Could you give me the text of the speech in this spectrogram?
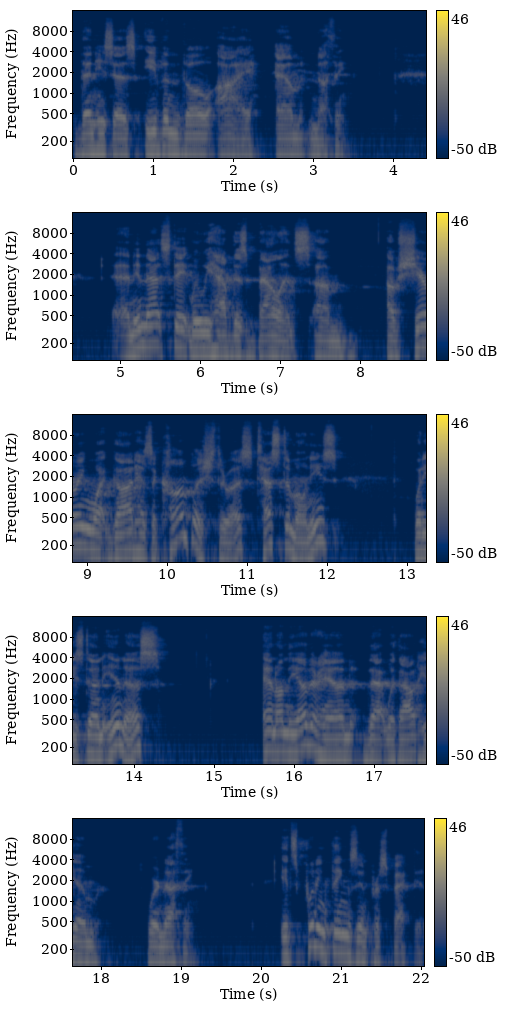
Then he says, even though I am nothing. And in that statement, we have this balance. Um, of sharing what God has accomplished through us, testimonies, what He's done in us, and on the other hand, that without Him, we're nothing. It's putting things in perspective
